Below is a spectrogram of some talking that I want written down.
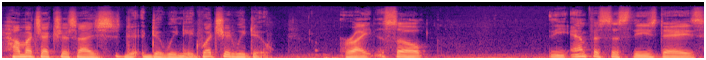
how much exercise do we need? What should we do? Right. So, the emphasis these days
